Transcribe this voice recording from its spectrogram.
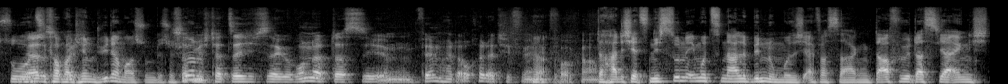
So, ja, sie kam halt hin und wieder mal so ein bisschen schön. Ich habe mich tatsächlich sehr gewundert, dass sie im Film halt auch relativ wenig ja. vorkam. Da hatte ich jetzt nicht so eine emotionale Bindung, muss ich einfach sagen. Dafür, dass ja eigentlich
